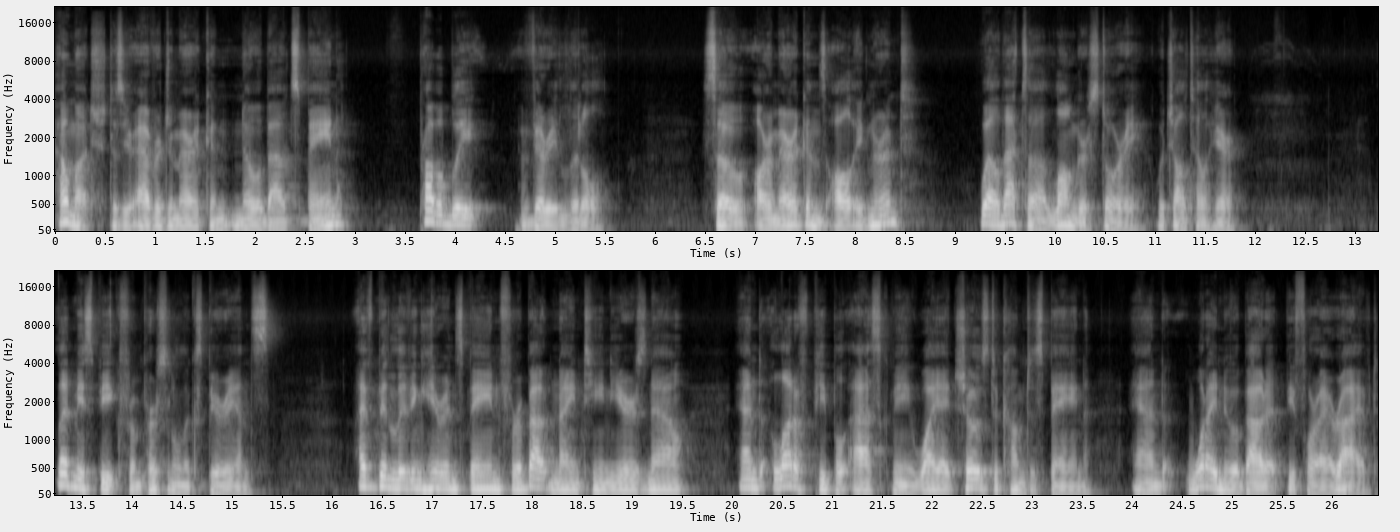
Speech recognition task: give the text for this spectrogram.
How much does your average American know about Spain? Probably very little. So, are Americans all ignorant? Well, that's a longer story, which I'll tell here. Let me speak from personal experience. I've been living here in Spain for about 19 years now, and a lot of people ask me why I chose to come to Spain and what I knew about it before I arrived.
